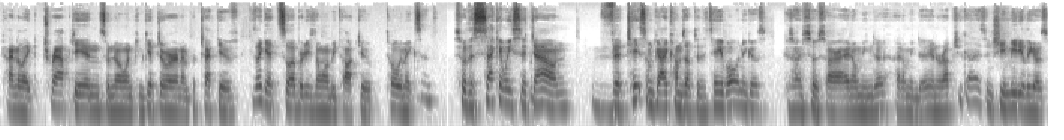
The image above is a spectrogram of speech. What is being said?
kind of like trapped in so no one can get to her, and I'm protective because I get celebrities don't want to be talked to. Totally makes sense. So the second we sit down, the ta- some guy comes up to the table and he goes, "Because I'm so sorry, I don't mean to, I don't mean to interrupt you guys." And she immediately goes,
